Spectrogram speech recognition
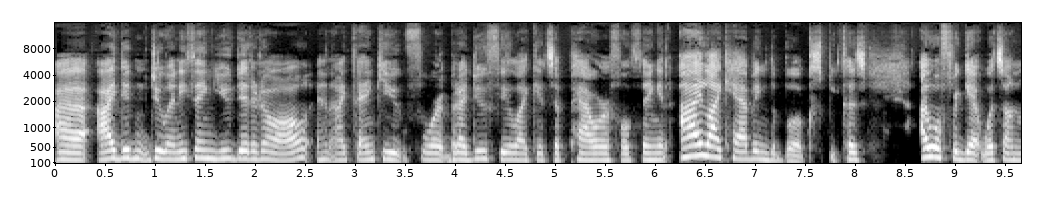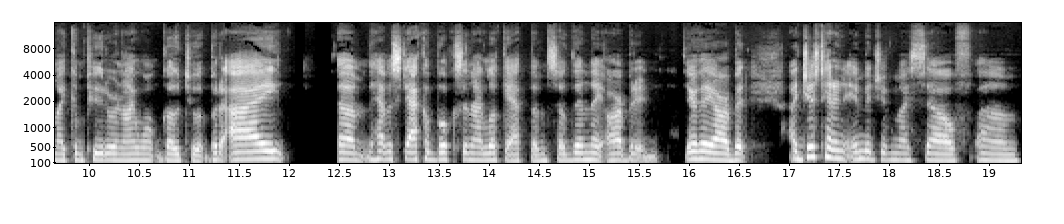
uh, I didn't do anything; you did it all, and I thank you for it. But I do feel like it's a powerful thing, and I like having the books because I will forget what's on my computer and I won't go to it. But I um, have a stack of books and I look at them. So then they are, but it, there they are. But I just had an image of myself um,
